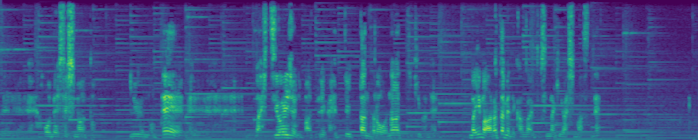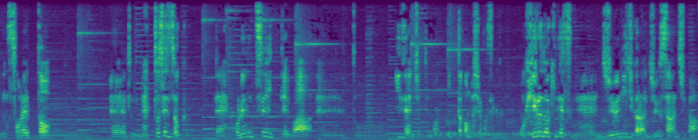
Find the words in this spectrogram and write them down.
えー、放電してしまうというので、えー、まあ、必要以上にバッテリーが減っていったんだろうなっていう気がね、まあ、今改めて考えるとそんな気がしますね。それと、えっ、ー、と、ネット接続。ね、これについては、えっ、と、以前ちょっと言ったかもしれませんけど、お昼時ですね、12時から13時が、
